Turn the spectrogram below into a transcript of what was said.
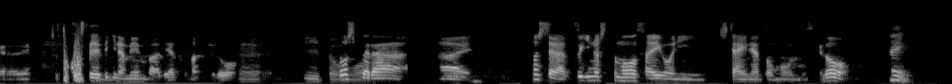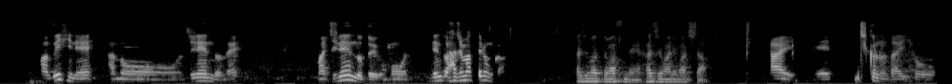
ながらね、ちょっと個性的なメンバーでやってますけど、うんいいと思。そうしたら、はい。そしたら次の質問を最後にしたいなと思うんですけど、はい。まあ、ぜひね、あのー次年度ね、まあ、次年度というかもう年度始まってるんか？始まってますね。始まりました。はい。えー地区の代表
